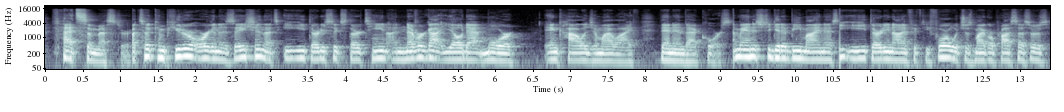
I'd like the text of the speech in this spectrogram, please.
that semester. I took computer organization, that's EE 3613. I never got yelled at more in college in my life than in that course. I managed to get a B minus EE 3954, which is microprocessors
